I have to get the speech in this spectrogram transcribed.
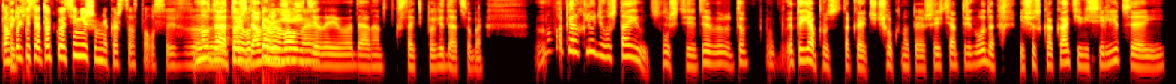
Там таки- только, только Синиша, мне кажется, остался. Из, Ну э, да, той тоже вот давно не волны. видела его, да, надо, кстати, повидаться бы. Ну, во-первых, люди устают. Слушайте, это, это, это я просто такая чокнутая, 63 года, еще скакать и веселиться. И...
